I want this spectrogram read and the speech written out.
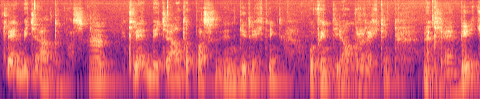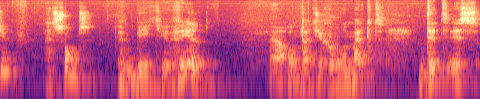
klein beetje aan te passen. Hmm. Een klein beetje aan te passen in die richting of in die andere richting. Een klein beetje en soms een beetje veel. Ja. Omdat je gewoon merkt, dit is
